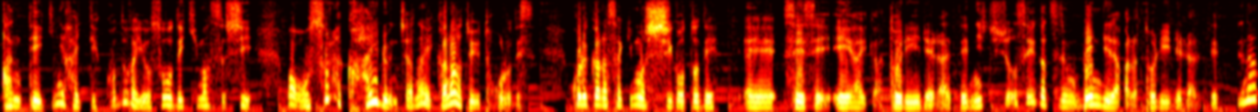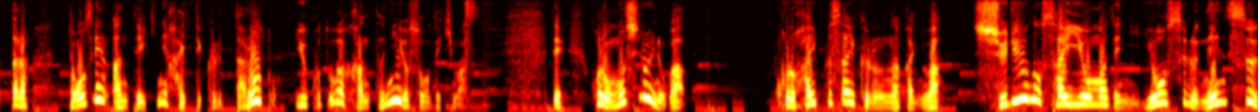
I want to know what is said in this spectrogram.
安定期に入っていくことが予想できますし、まあ、おそらく入るんじゃないかなというところです。これから先も仕事で、えー生成 AI が取り入れられて、日常生活でも便利だから取り入れられてってなったら、当然安定期に入ってくるだろうということが簡単に予想できます。で、これ面白いのが、このハイプサイクルの中には、主流の採用までに要する年数っ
